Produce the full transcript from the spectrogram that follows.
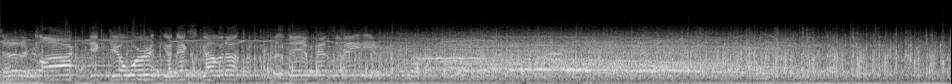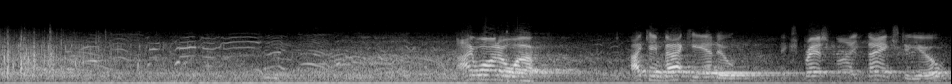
Senator Clark, Dick Dilworth, your next governor of the state of Pennsylvania. I want to, uh, I came back here to express my thanks to you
